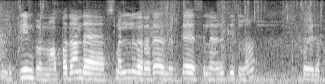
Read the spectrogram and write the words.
இப்படி க்ளீன் பண்ணணும். அப்போ தான் அந்த ஸ்மெல்லு வராது அதில் இருக்க சில அழுக்குக்கெல்லாம் போயிடும்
